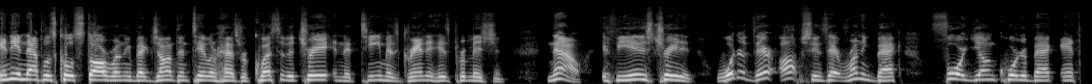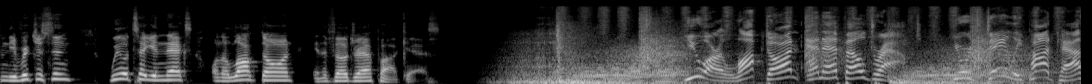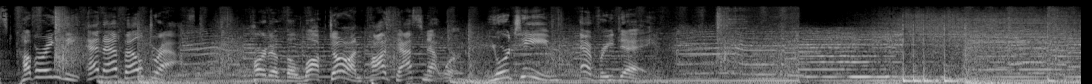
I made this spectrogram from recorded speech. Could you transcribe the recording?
Indianapolis Colts star running back Jonathan Taylor has requested a trade, and the team has granted his permission. Now, if he is traded, what are their options at running back for young quarterback Anthony Richardson? We'll tell you next on the Locked On NFL Draft Podcast. You are Locked On NFL Draft, your daily podcast covering the NFL Draft. Part of the Locked On Podcast Network, your team every day.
